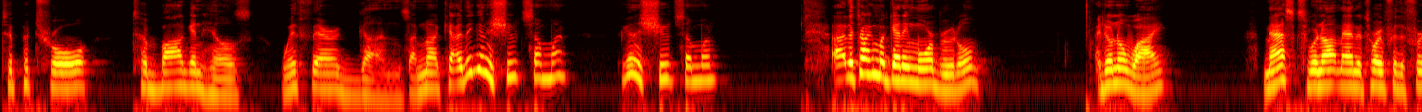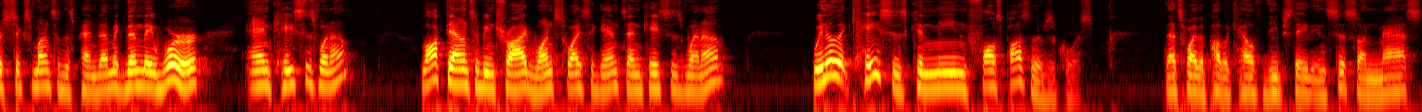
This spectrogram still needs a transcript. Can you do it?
to patrol Toboggan Hills with their guns. I'm not. Are they going to shoot someone? They're going to shoot someone. Uh, they're talking about getting more brutal. I don't know why. Masks were not mandatory for the first six months of this pandemic. Then they were, and cases went up. Lockdowns have been tried once, twice again, and cases went up. We know that cases can mean false positives, of course. That's why the public health deep state insists on mass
